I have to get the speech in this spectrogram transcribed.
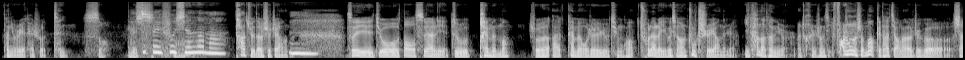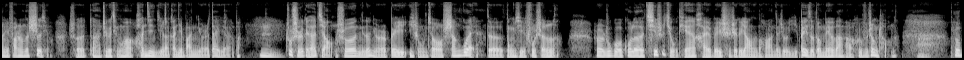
他女儿也开始说 ten so。他是被附身了吗？他觉得是这样的，嗯，所以就到寺院里就拍门嘛，说啊开门，我这里有情况。出来了一个像住持一样的人，一看到他女儿啊就很生气，发生了什么？给他讲了这个山里发生的事情，说啊这个情况很紧急了，赶紧把你女儿带进来吧。嗯住持给他讲说，你的女儿被一种叫山怪的东西附身了。说如果过了七十九天还维持这个样子的话，那就一辈子都没有办法恢复正常了。啊说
